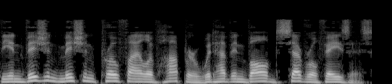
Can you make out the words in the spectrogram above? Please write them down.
The envisioned mission profile of Hopper would have involved several phases.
